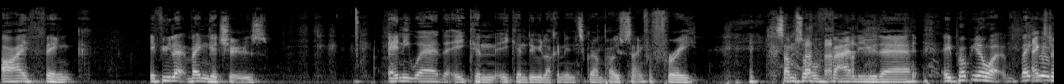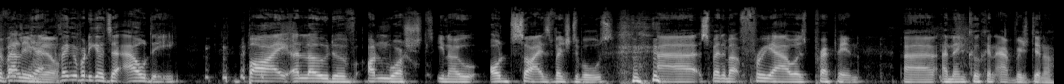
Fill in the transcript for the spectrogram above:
I think if you let Wenger choose anywhere that he can, he can do like an Instagram post something for free. Some sort of value there. He probably, you know what? Wenger, Extra value yeah, meal. Wenger would probably go to Aldi buy a load of unwashed, you know, odd-sized vegetables, uh, spend about three hours prepping, uh, and then cook an average dinner.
